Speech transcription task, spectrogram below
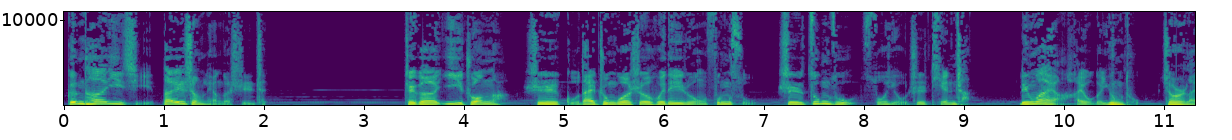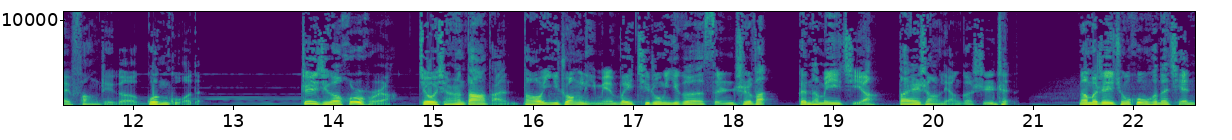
跟他一起待上两个时辰。这个义庄啊，是古代中国社会的一种风俗，是宗族所有之田产。另外啊，还有个用途，就是来放这个棺椁的。这几个混混啊。就想让大胆到义庄里面为其中一个死人吃饭，跟他们一起啊待上两个时辰。那么这群混混的钱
